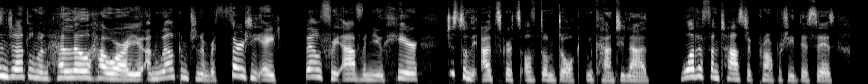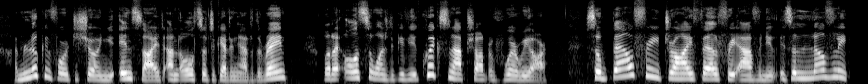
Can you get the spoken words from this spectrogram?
and gentlemen, hello, how are you? And welcome to number 38 Belfry Avenue here, just on the outskirts of Dundalk in County Louth. What a fantastic property this is. I'm looking forward to showing you inside and also to getting out of the rain, but I also wanted to give you a quick snapshot of where we are. So Belfry Drive, Belfry Avenue is a lovely,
